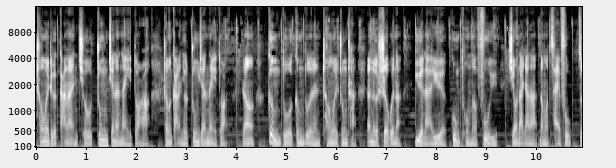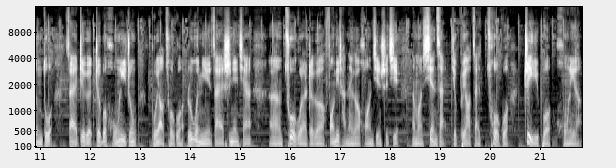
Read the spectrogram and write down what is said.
成为这个橄榄球中间的那一段啊，成为橄榄球中间的那一段。让更多更多的人成为中产，让这个社会呢越来越共同的富裕。希望大家呢，那么财富增多，在这个这波红利中不要错过。如果你在十年前，嗯，错过了这个房地产那个黄金时期，那么现在就不要再错过这一波红利了。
